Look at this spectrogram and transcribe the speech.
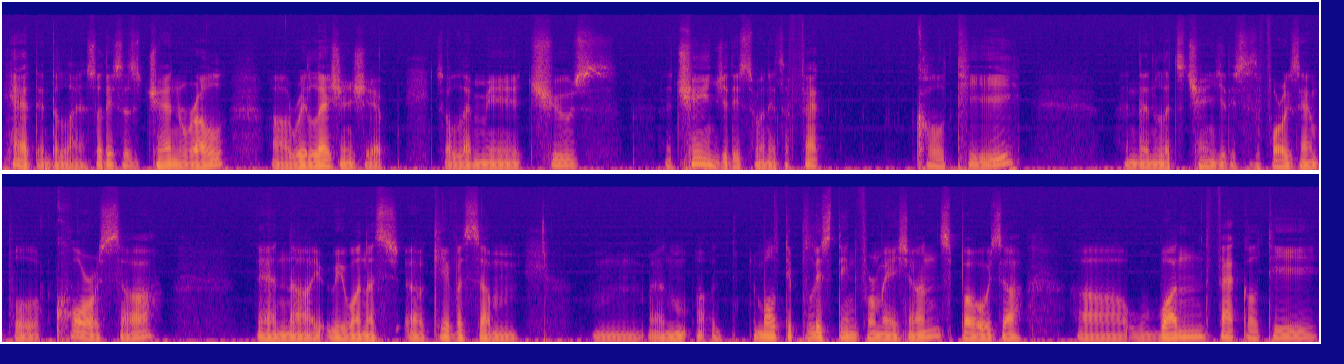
head in the line. So this is general uh, relationship. So let me choose change this one. As a faculty and then let's change this for example course uh, then uh, we want to uh, give some um, multiplicity information. Suppose uh, uh, one faculty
